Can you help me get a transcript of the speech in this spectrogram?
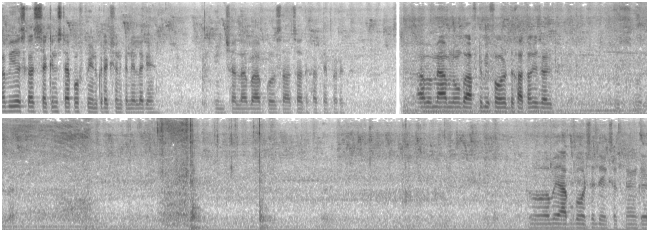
अभी इसका second step of paint correction करने लगे हैं। इंशाल्लाह अब आपको साथ साथ दिखाते हैं फ़र्क। अब मैं आप लोगों को आफ्टर बिफोर दिखाता हूँ रिज़ल्ट तो अभी आप गौर से देख सकते हैं कि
